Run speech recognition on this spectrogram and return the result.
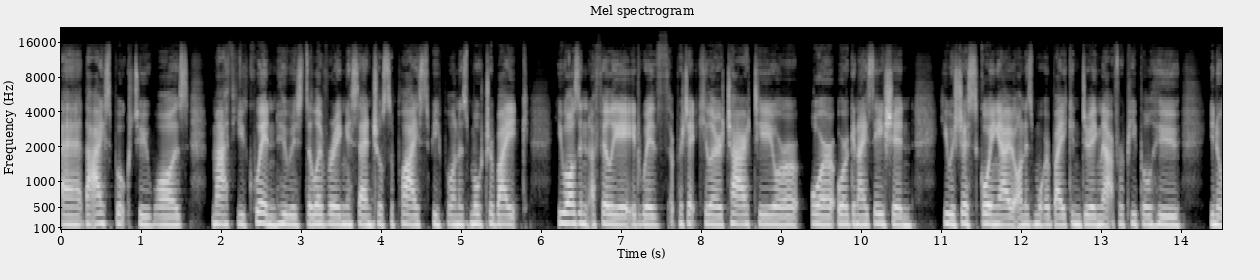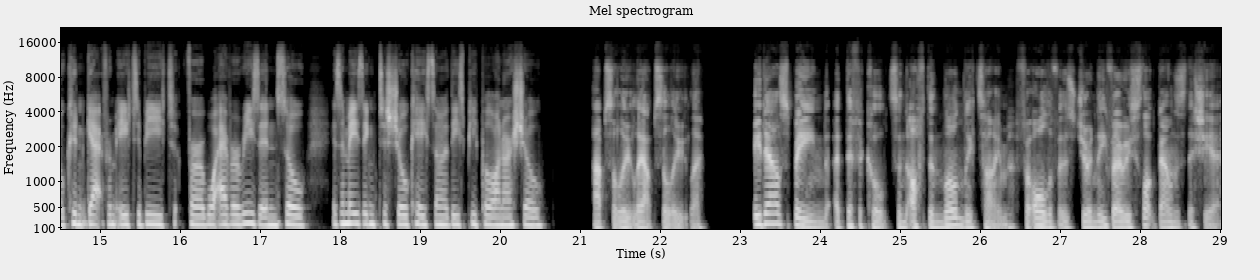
uh, that I spoke to was Matthew Quinn, who was delivering essential supplies to people on his motorbike. He wasn't affiliated with a particular charity or or organization. He was just going out on his motorbike and doing that for people who, you know, couldn't get from A to B to, for whatever reason. So it's amazing to showcase some of these people on our show. Absolutely, absolutely. It has been a difficult and often lonely time for all of us during the various lockdowns this year,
